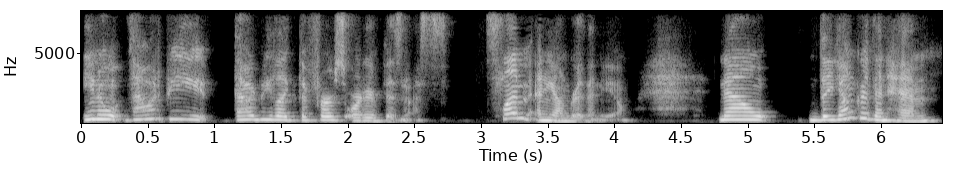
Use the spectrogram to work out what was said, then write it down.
you know, that would be that would be like the first order of business. Slim and younger than you. Now, the younger than him,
